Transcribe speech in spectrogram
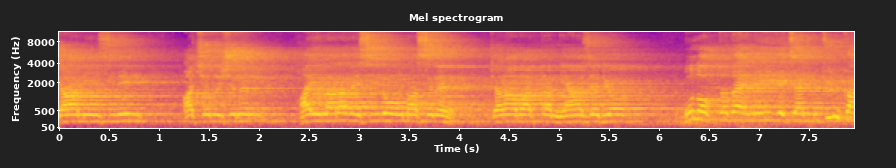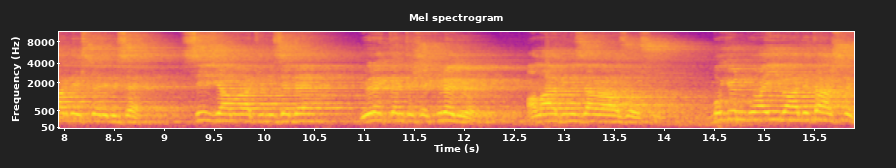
Camii'sinin açılışının hayırlara vesile olmasını Cenab-ı Hak'tan niyaz ediyor. Bu noktada emeği geçen bütün kardeşlerimize, siz cemaatimize de yürekten teşekkür ediyorum. Allah hepinizden razı olsun. Bugün burayı ibadete açtık.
